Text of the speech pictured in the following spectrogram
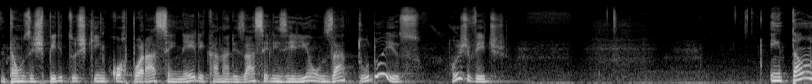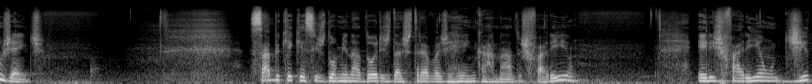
Então, os espíritos que incorporassem nele, canalizassem, eles iriam usar tudo isso nos vídeos. Então, gente, sabe o que, que esses dominadores das trevas reencarnados fariam? Eles fariam de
